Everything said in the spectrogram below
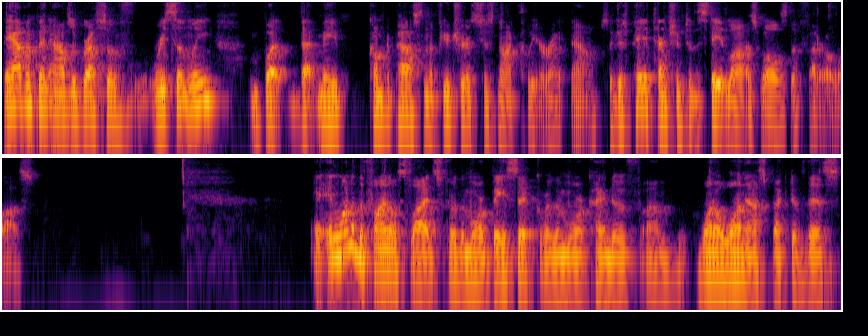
They haven't been as aggressive recently, but that may come to pass in the future. It's just not clear right now. So just pay attention to the state law as well as the federal laws. In one of the final slides for the more basic or the more kind of um, 101 aspect of this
